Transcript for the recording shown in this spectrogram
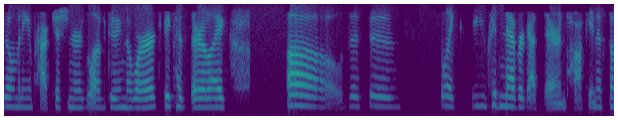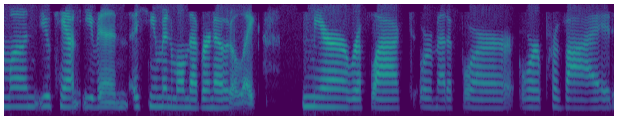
so many practitioners love doing the work because they're like, Oh, this is like you could never get there in talking to someone you can't even a human will never know to like mirror, reflect, or metaphor or provide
